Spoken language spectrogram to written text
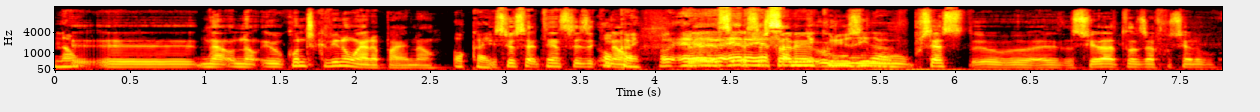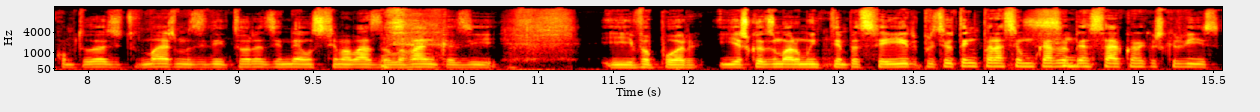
não? Uh, não, não. Eu quando escrevi não era pai, não. Ok. Isso eu tenho certeza que okay. não. Era, era essa, essa história, a minha curiosidade. O, o, processo, a sociedade toda já funciona com computadores e tudo mais, mas editoras ainda é um sistema à base de alavancas e, e vapor. E as coisas demoram muito tempo a sair, por isso eu tenho que parar sempre um bocado Sim. a pensar quando é que eu escrevi isso.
